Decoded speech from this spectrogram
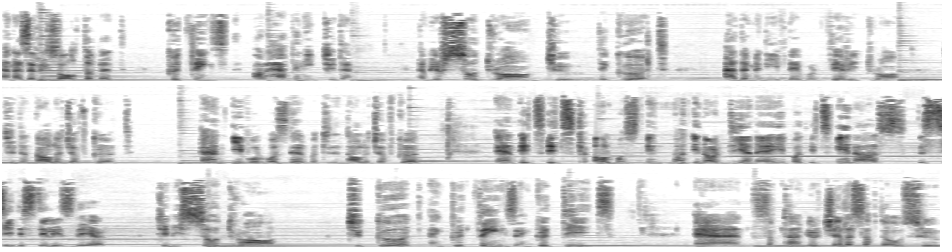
and as a result of it, good things are happening to them, and we're so drawn to the good. Adam and Eve, they were very drawn to the knowledge of good, and evil was there, but to the knowledge of good. And it's it's almost in not in our DNA, but it's in us. The seed still is there to be so drawn to good and good things and good deeds. And sometimes you're jealous of those who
